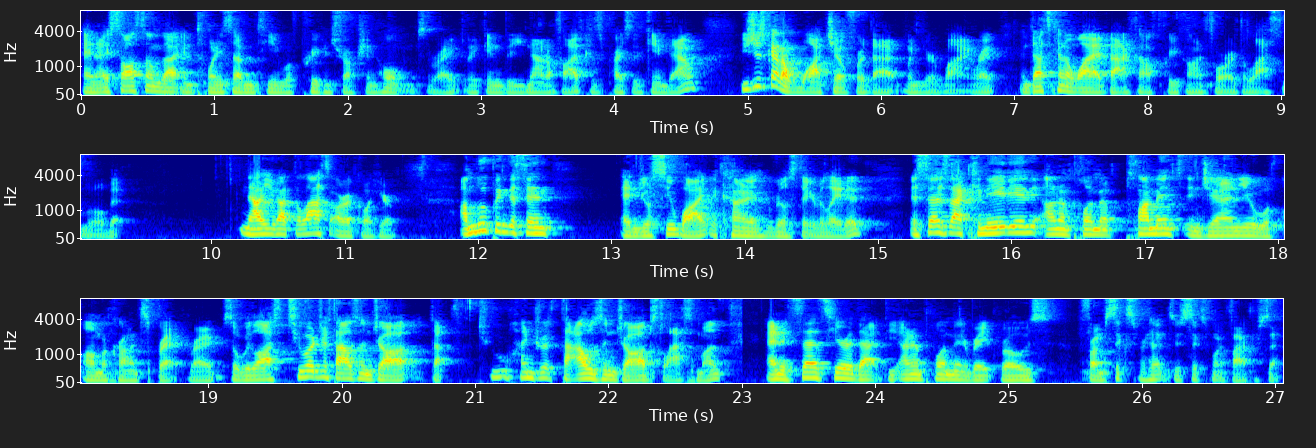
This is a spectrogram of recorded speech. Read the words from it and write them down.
And I saw some of that in 2017 with pre-construction homes, right? Like in the 905 because prices came down. You just got to watch out for that when you're buying, right? And that's kind of why I backed off pre-con for the last little bit. Now you got the last article here. I'm looping this in and you'll see why it kind of real estate related. It says that Canadian unemployment plummets in January with Omicron spread, right? So we lost 200,000 jobs, that's 200,000 jobs last month. And it says here that the unemployment rate rose from 6% to 6.5%.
